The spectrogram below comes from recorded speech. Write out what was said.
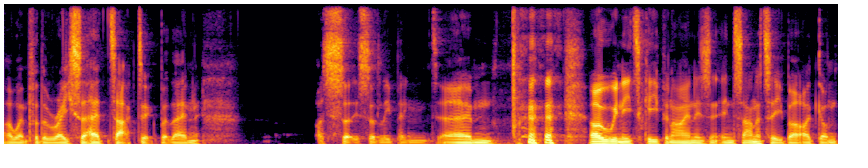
I went for the race ahead tactic. But then I suddenly pinged, um, "Oh, we need to keep an eye on his insanity." But I'd gone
